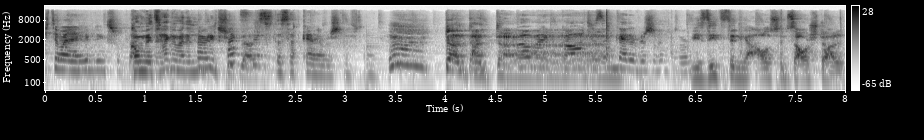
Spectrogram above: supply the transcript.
Zeig dir meine Lieblingsschublade. Komm, wir zeigen mal deine Lieblingsschublade. Das hat keine Beschriftung. Dun, dun, dun. Oh mein Gott, das sind keine Beschriftung. Wie sieht's denn hier aus im Saustall?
